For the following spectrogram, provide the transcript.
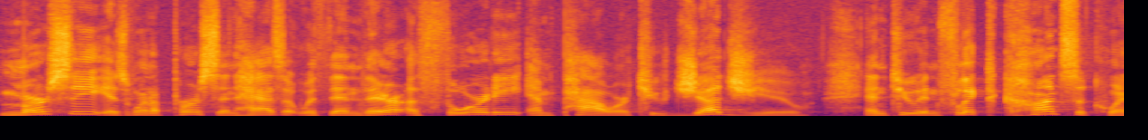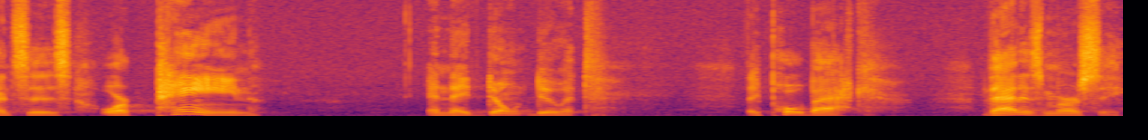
Mercy is when a person has it within their authority and power to judge you and to inflict consequences or pain and they don't do it. They pull back. That is mercy.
